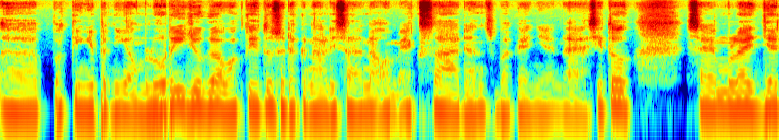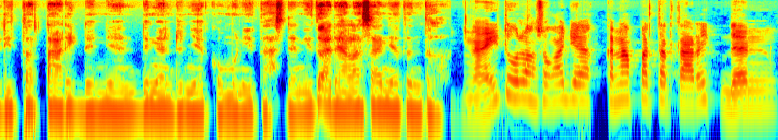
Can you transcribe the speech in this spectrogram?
uh, petinggi-petinggi Om Luri juga waktu itu sudah kenal di sana, Om Eksa dan sebagainya. Nah situ saya mulai jadi tertarik dengan dengan dunia komunitas dan itu ada alasannya tentu. Nah itu langsung aja, kenapa tertarik dan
